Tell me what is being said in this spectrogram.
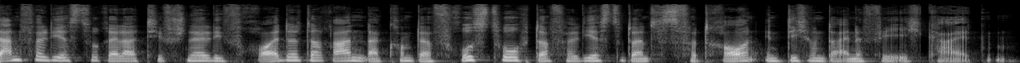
dann verlierst du relativ schnell die Freude daran, da kommt der Frust hoch, da verlierst du dann das Vertrauen in dich und deine Fähigkeiten.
